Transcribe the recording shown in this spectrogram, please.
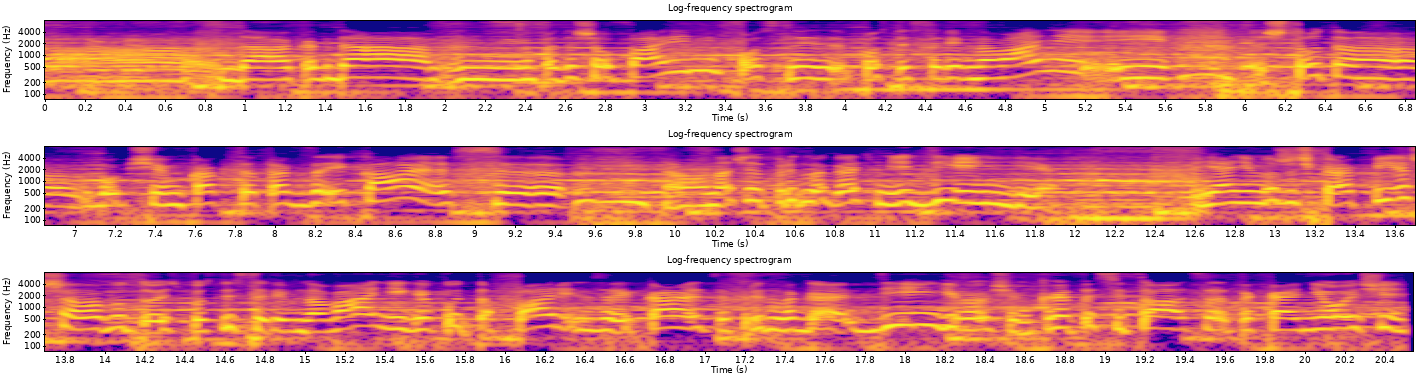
А, Да, когда м, подошел парень после, после соревнований и что-то, в общем, как-то так заикаясь, э, начал предлагать мне деньги. Я немножечко опешила, ну то есть после соревнований какой-то парень заикается, предлагает деньги, в общем, какая-то ситуация такая не очень,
